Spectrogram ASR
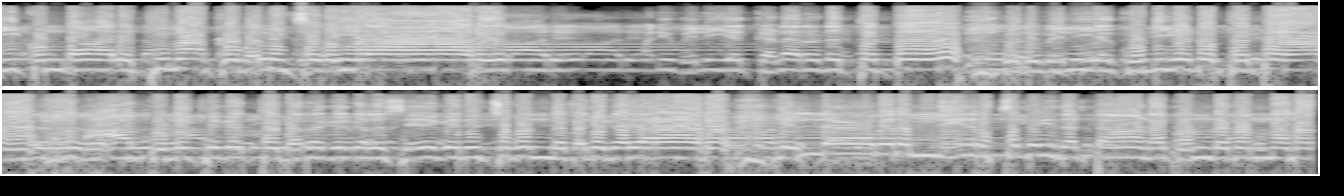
തീക്കൊണ്ടാരത്തിലേക്ക് വലിച്ചെറിയാറ്. ഒരു വലിയ കിണറെടുത്തിട്ട് ഒരു വലിയ കുടിയെടുത്തിട്ട് ആ കുടിക്കകത്ത് വിറകുകൾ ശേഖരിച്ചുകൊണ്ട് വരികയാണ്. എല്ലാവരും നേർച്ച ചെയ്തിട്ടാണ് കൊണ്ടുവന്നത്.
